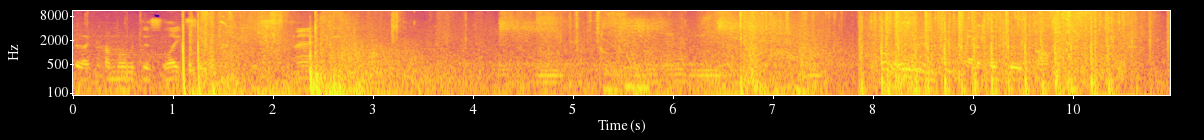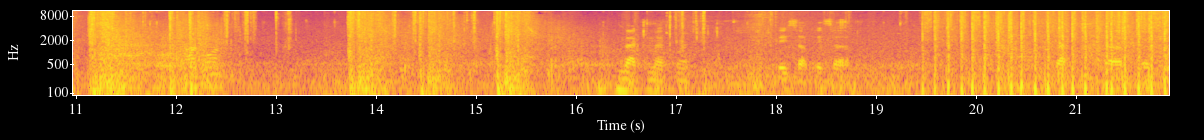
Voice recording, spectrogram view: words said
Feel like come with this lightsaber. Smack. Face up, face up. Face.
